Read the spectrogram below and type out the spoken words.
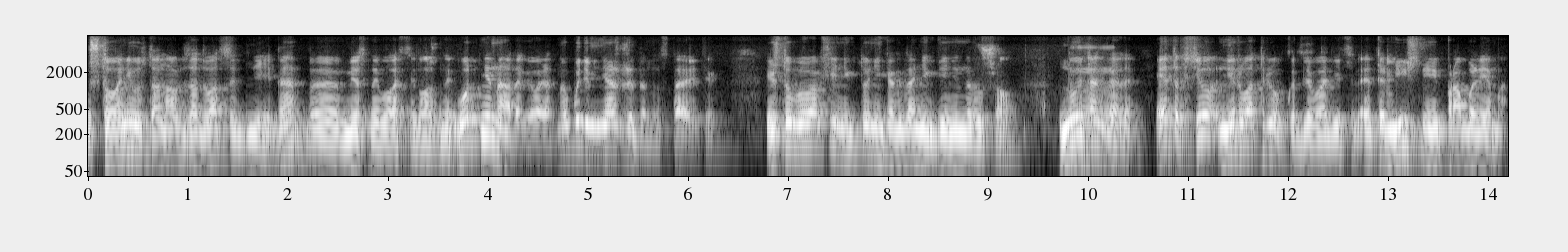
что они устанавливают за 20 дней, да, э, местные власти должны. Вот не надо, говорят, мы будем неожиданно ставить их. И чтобы вообще никто никогда нигде не нарушал. Ну и так далее. Это все нервотрепка для водителя. Это лишняя проблема.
